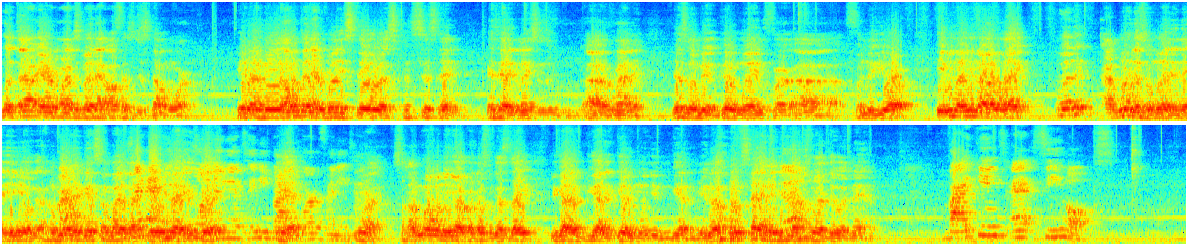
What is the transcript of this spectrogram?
Without Aaron Rodgers, man, that offense just don't work. You know what I mean? The only thing that really still is consistent is that Lacy's uh, running. This is gonna be a good win for uh, for New York, even though you know like well they a win is a win, and then, you know, a win Right. against somebody like Green Bay is good. against anybody Yeah. worth anything. Right. So I'm going to New York because they you gotta you gotta get them when you can get them. You know what I'm saying? You Yeah. might as well do it now. Vikings at Seahawks.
